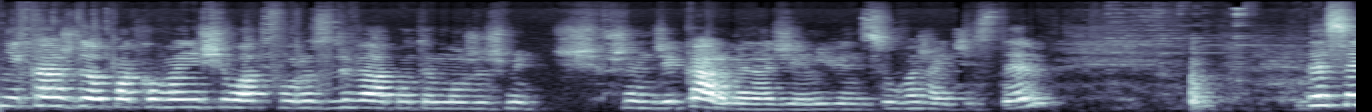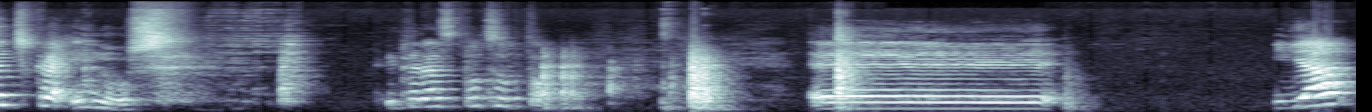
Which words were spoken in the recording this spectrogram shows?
nie każde opakowanie się łatwo rozrywa, a potem możesz mieć wszędzie karmę na ziemi, więc uważajcie z tym. Deseczka i nóż. I teraz po co to? Eee, ja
